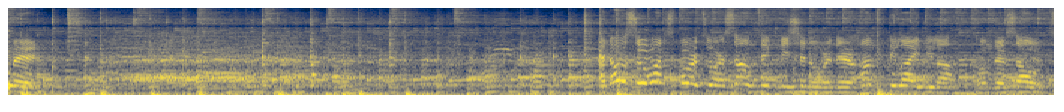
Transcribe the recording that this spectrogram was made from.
Amen. And also once more to our sound technician over there, Antti Laitila on the sounds.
